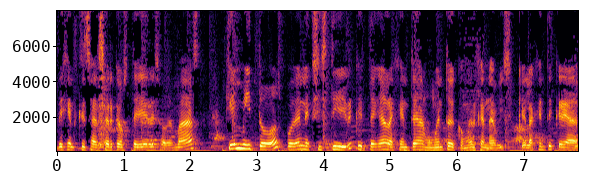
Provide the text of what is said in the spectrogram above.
de gente que se acerca a ustedes o demás. ¿Qué mitos pueden existir que tenga la gente al momento de comer cannabis? Que la gente crea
